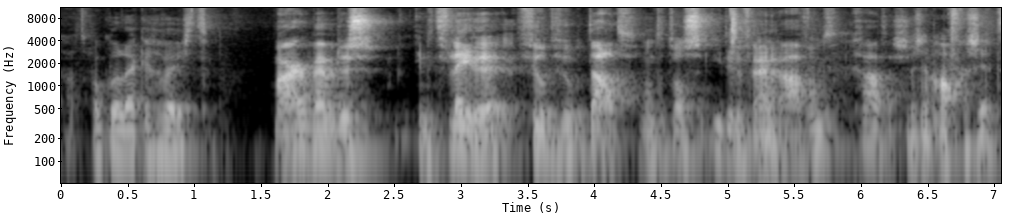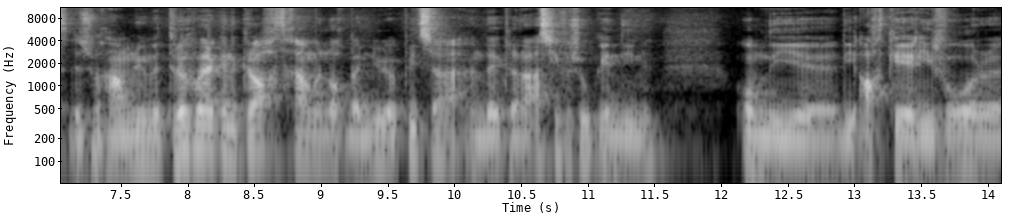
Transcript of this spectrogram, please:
Dat is ook wel lekker geweest. Maar we hebben dus in het verleden veel te veel betaald. Want het was iedere vrijdagavond gratis. We zijn afgezet. Dus we gaan nu met terugwerkende kracht gaan we nog bij New York Pizza een declaratieverzoek indienen. Om die, eh, die acht keer hiervoor eh,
